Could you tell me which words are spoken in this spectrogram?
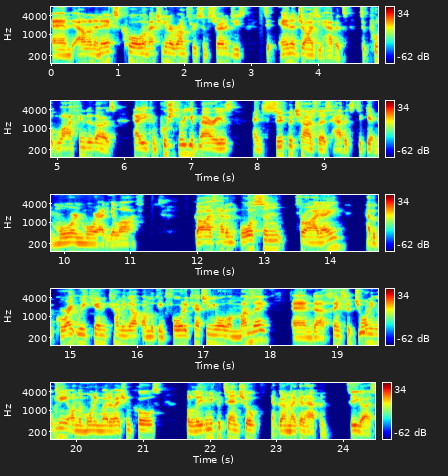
And on the next call, I'm actually going to run through some strategies to energize your habits, to put life into those, how you can push through your barriers and supercharge those habits to get more and more out of your life. Guys, have an awesome Friday. Have a great weekend coming up. I'm looking forward to catching you all on Monday. And uh, thanks for joining me on the morning motivation calls. Believe in your potential. Now go and make it happen. See you guys.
